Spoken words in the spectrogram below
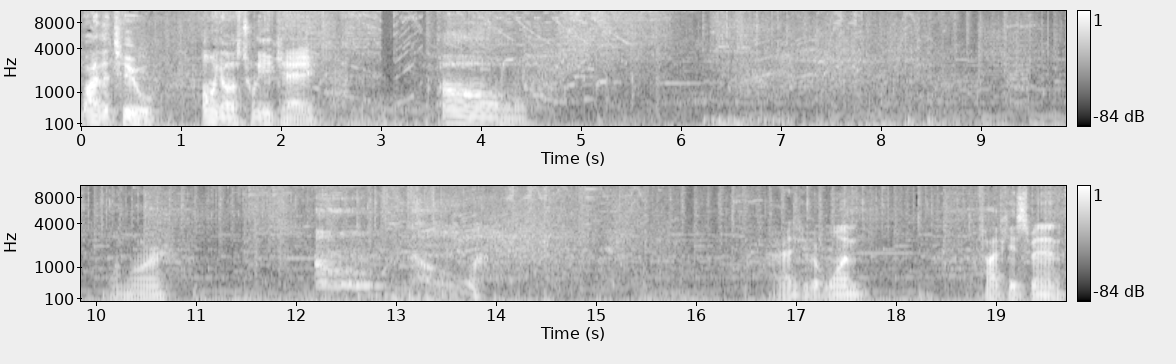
Why the 2? Oh my god, that's 28k. Oh. One more. Oh, no. Alright, give it one. 5k spin.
